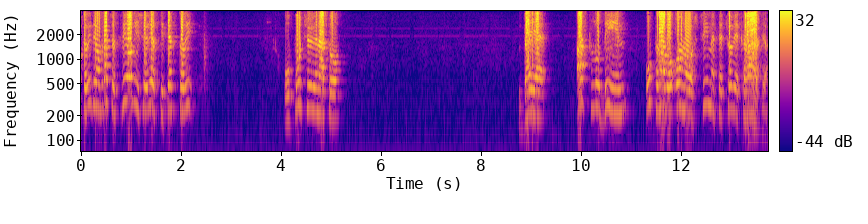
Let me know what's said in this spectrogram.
što vidimo, braćo, svi ovi šerijski tekstovi upućuju na to da je aslu din upravo ono s čime se čovjek rađa.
